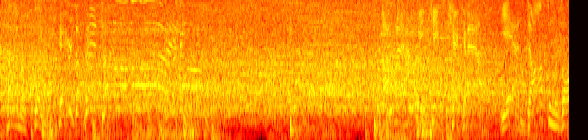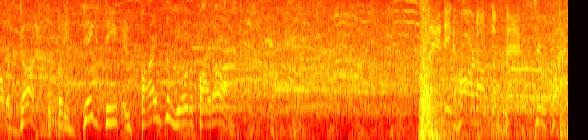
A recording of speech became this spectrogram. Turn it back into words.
at time or place. Here's the pin title on the line. Go! I don't know how he keeps kicking out. Yeah, Dawson was all but done, but he digs deep and finds the will to fight on. Landing hard off the back suplex.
